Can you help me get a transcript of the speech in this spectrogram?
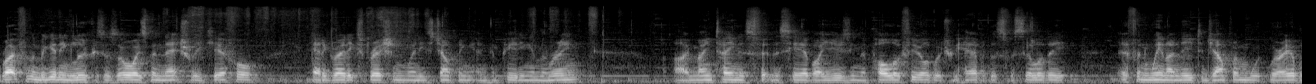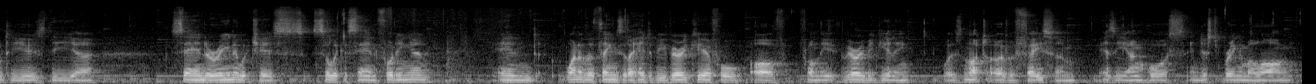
Right from the beginning, Lucas has always been naturally careful, had a great expression when he's jumping and competing in the ring. I maintain his fitness here by using the polo field, which we have at this facility. If and when I need to jump him, we're able to use the uh, sand arena, which has silica sand footing in. And one of the things that I had to be very careful of from the very beginning was not to overface him as a young horse and just to bring him along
